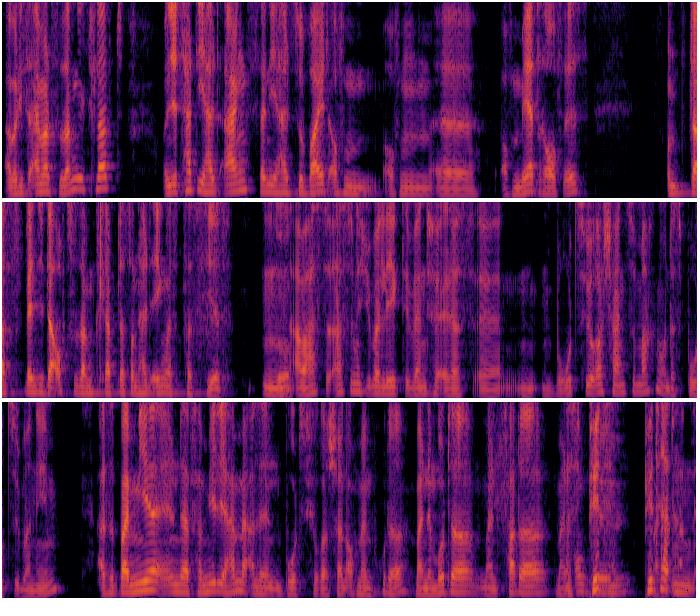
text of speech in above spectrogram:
aber die ist einmal zusammengeklappt. Und jetzt hat die halt Angst, wenn die halt so weit auf dem, auf dem, äh, auf dem Meer drauf ist. Und da, wenn sie da auch zusammenklappt, dass dann halt irgendwas passiert. Mhm, So. Aber hast du, hast du nicht überlegt, eventuell das, äh, einen Bootsführerschein zu machen und das Boot zu übernehmen? Also bei mir in der Familie haben wir alle einen Bootsführerschein, auch mein Bruder, meine Mutter, mein Vater, mein Das Onkel. Pitt- Pitt meine hat einen-.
